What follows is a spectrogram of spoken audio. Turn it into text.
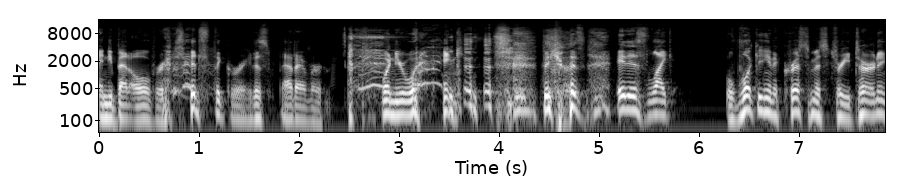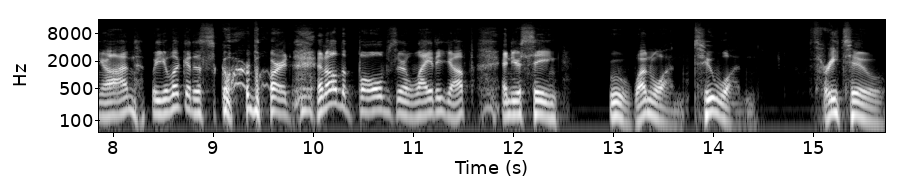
and you bet over. it's the greatest bet ever when you're winning because it is like looking at a Christmas tree turning on. When you look at a scoreboard and all the bulbs are lighting up and you're seeing, ooh, 1 1, 2 1, 3 2,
